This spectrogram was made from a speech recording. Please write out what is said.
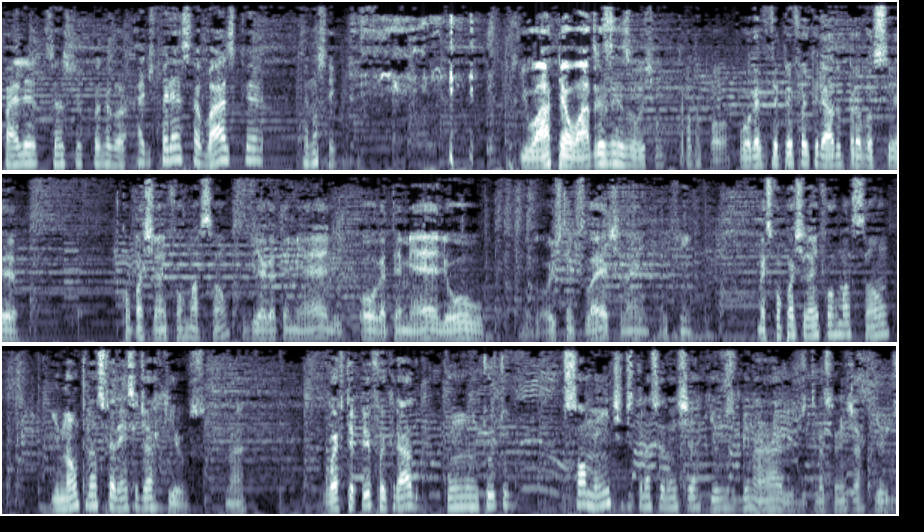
File Transport Protocol. A diferença básica, eu não sei. e o ARP é o Address Resolution Protocol. O HTTP foi criado para você compartilhar informação via HTML, ou HTML, ou hoje tem Flash, né? Enfim mas compartilhar informação e não transferência de arquivos. Né? O FTP foi criado com um intuito somente de transferência de arquivos binários, de transferência de arquivos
